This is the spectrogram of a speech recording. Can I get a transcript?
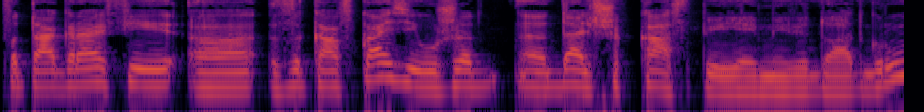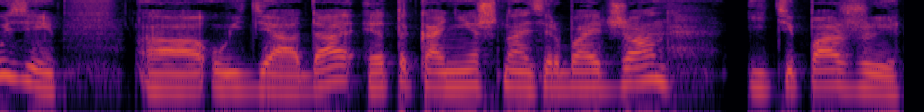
фотографии э, за Кавказе уже э, дальше Каспию, я имею в виду, от Грузии, э, уйдя, да, это, конечно, Азербайджан, и типажи.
